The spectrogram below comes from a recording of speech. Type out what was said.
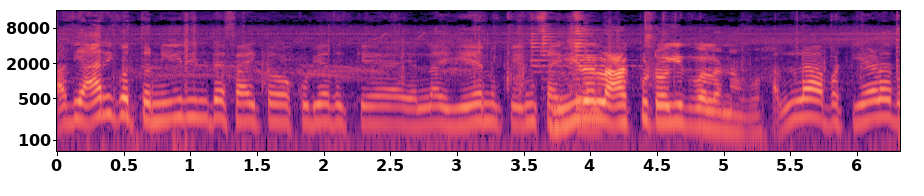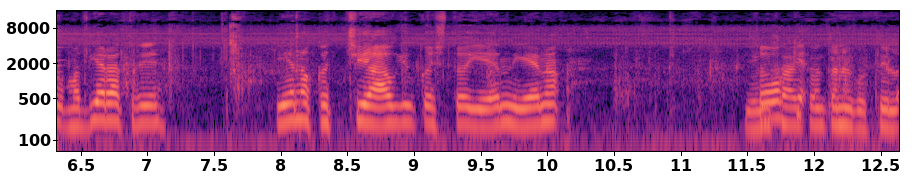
ಅದು ಯಾರಿಗೆ ಗೊತ್ತು? ನೀರಿಲ್ದೆ ಸಾಯ್ತು ಕುಡಿಯೋದಕ್ಕೆ ಎಲ್ಲ ಏನಕ್ಕೆ ಹೆಂಗ್ ಸಾಯ್ತು ನೀರೆಲ್ಲ ಹಾಕ್ಬಿಟ್ಟು ಹೋಗಿದ್ವಲ್ಲ ನಾವು. ಅಲ್ಲ ಬಟ್ ಹೇಳೋದು ಮಧ್ಯರಾತ್ರಿ ಏನೋ ಕಚ್ಚಿ ಆಗಿವ್ ಕಚ್ತೋ ಏನು ಏನೋ. okay. ಅಂತಾನೆ ಗೊತ್ತಿಲ್ಲ.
